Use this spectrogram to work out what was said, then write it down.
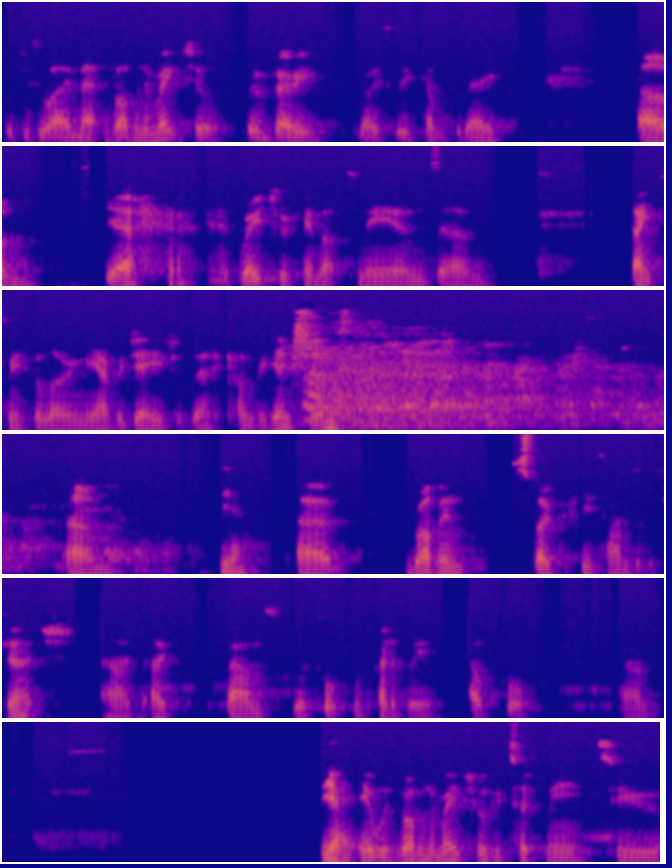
which is where I met Robin and Rachel, who are very nicely come today. Um, yeah, Rachel came up to me and um, thanked me for lowering the average age of the congregation. um, yeah, uh, Robin spoke a few times at the church. Uh, I found your talk incredibly helpful. Um, yeah, it was Robin and Rachel who took me to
